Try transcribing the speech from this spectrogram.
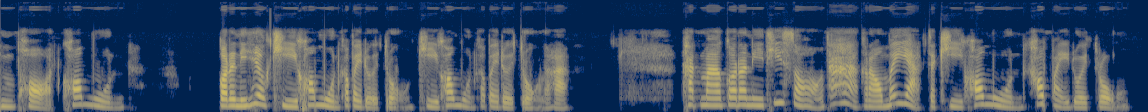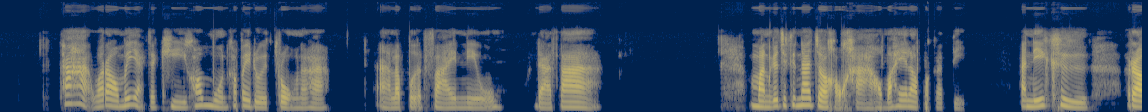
import ข้อมูล กรณีที่เราคีย์ข้อมูลเข้าไปโดยตรง คีย์ข้อมูลเข้าไปโดยตรงนะคะ ถัดมากรณีที่ 2 ถ้าหากเราไม่อยากจะคีย์ข้อมูลเข้าไปโดยตรง ถ้าหากว่าเราไม่อยากจะคีย์ข้อมูลเข้าไปโดยตรงนะคะอ่าเราเปิดไฟล์ new data มันก็จะขึ้นหน้าจอขาวๆมาให้เราปกติ อันนี้คือเรา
